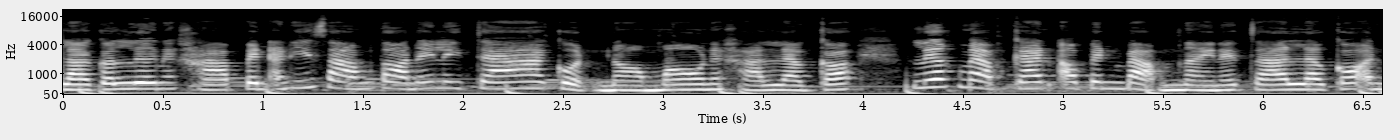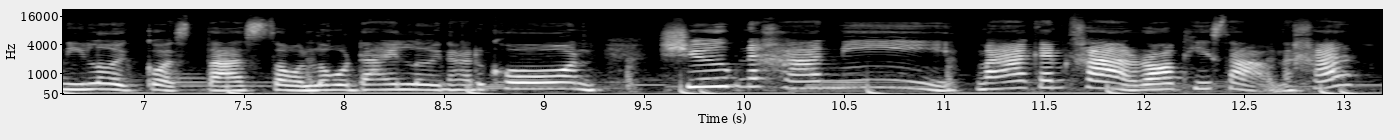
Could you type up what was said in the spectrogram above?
แล้วก็เลือกนะคะ เป็นอันที่ 3 ต่อได้เลยจ้า กด normal นะคะ แล้วก็เลือกแมปกันเอาเป็นแบบไหนนะจ๊ะ แล้วก็อันนี้เลยกด start solo ได้เลยนะคะทุกคนชืบนะคะนี่ มากันค่ะรอบที่ 3 นะคะ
